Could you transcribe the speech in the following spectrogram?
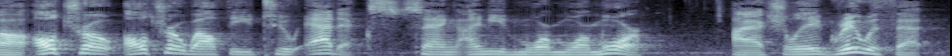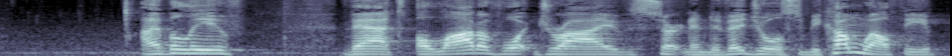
uh, ultra ultra wealthy to addicts, saying, "I need more, more, more." I actually agree with that. I believe that a lot of what drives certain individuals to become wealthy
